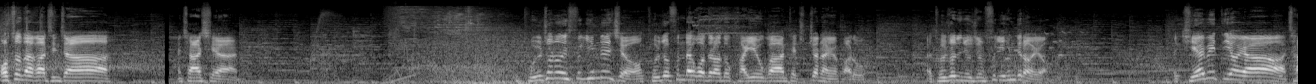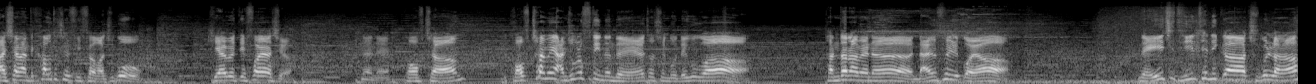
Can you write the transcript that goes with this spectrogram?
어쩌다가 진짜 자시안. 돌조는 쓰기 힘들죠. 돌조 쓴다고 하더라도 과이오가한테 죽잖아요, 바로. 아, 돌조는 요즘 쓰기 힘들어요. 기압에 뛰어야 자시안한테 카운터 칠 수 있어가지고 기압에 뛰 써야죠. 네네. 거ፍ참. 거프참이 안 죽을 수도 있는데 저 친구 내구가 단단하면은 난수일 거야. 근데 HD일 테니까 죽을라나?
